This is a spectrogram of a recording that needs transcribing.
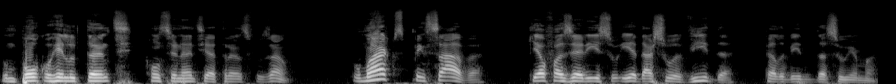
um pouco relutante concernente à transfusão. O Marcos pensava que ao fazer isso ia dar sua vida pela vida da sua irmã.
